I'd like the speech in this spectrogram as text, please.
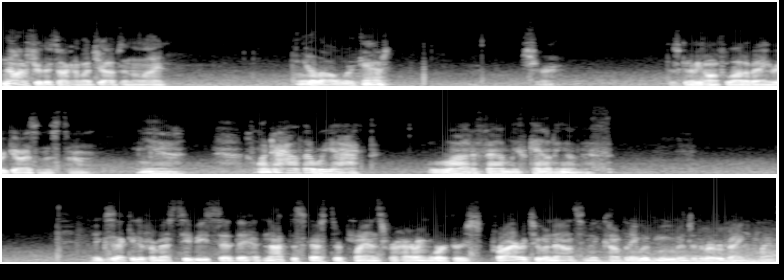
No, I'm sure they're talking about jobs on the line. It'll all work out. Sure. There's going to be an awful lot of angry guys in this town. Yeah. I wonder how they'll react. A lot of families counting on this. The executive from STB said they had not discussed their plans for hiring workers prior to announcing the company would move into the Riverbank plant.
